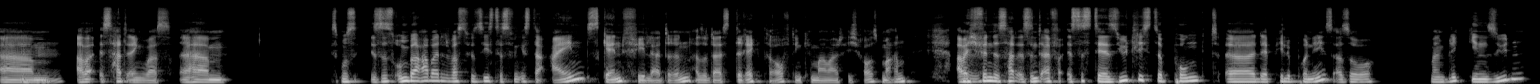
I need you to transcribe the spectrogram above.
Ähm, Mhm. Aber es hat irgendwas. Ähm, es, muss, es ist unbearbeitet, was du siehst, deswegen ist da ein Scan-Fehler drin. Also da ist direkt drauf, den kann man natürlich rausmachen. Aber ich Mhm. finde, es hat, es sind einfach, es ist der südlichste Punkt äh, der Peloponnes, also man blickt gen Süden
